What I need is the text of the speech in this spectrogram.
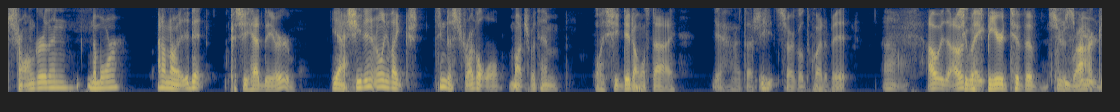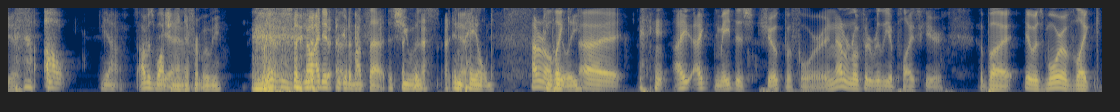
stronger than Namor. I don't know. It didn't. Because she had the herb. Yeah, she didn't really like sh- seem to struggle much with him. Well, she did almost die. Yeah, I thought she struggled quite a bit. Oh, I was. I was. she was make- speared to the She was rock. speared, yeah. oh, yeah. I was watching Yeah. a different movie. no, I did forget about that. She was impaled. I don't know. completely. Like, uh, I I made this joke before, and I don't know if it really applies here, but it was more of like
